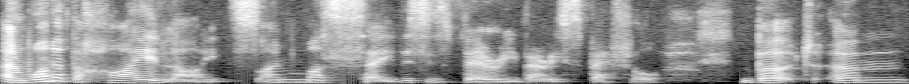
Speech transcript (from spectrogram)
And one of the highlights, I must say, this is very, very special, but um,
